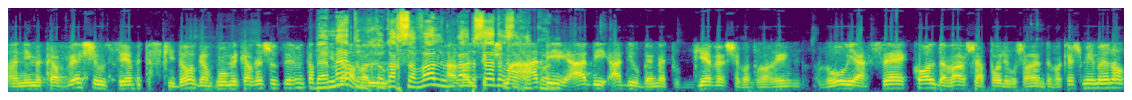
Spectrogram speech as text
אני מקווה שהוא סיים את תפקידו, גם הוא מקווה שהוא סיים את תפקידו, באמת, הוא אבל... כל כך סבל, הוא נראה אבל בסדר סך תשמע, הכל. עדי, עדי, עדי הוא באמת, הוא גבר שבדברים, והוא יעשה כל דבר שהפועל ירושלים תבקש ממנו.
